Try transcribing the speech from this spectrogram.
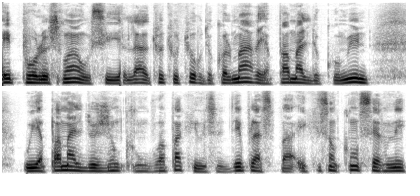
Et pour le soin aussi, là, tout autour de Colmar, il y a pas mal de communes où il y a pas mal de gens qu'on ne voit pas, qui ne se déplacent pas et qui sont concernés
